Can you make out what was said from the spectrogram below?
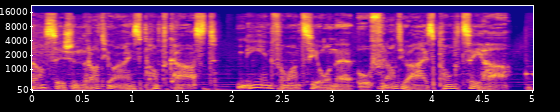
Das ist ein Radio 1 Podcast. Mehr Informationen auf radio1.ch.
